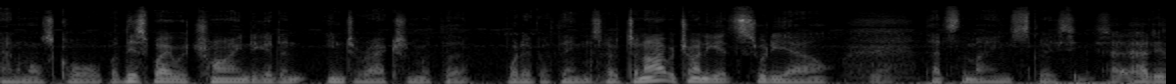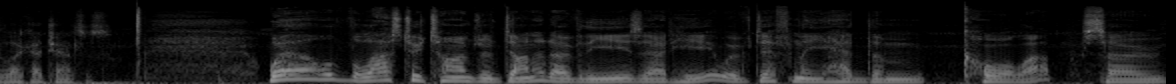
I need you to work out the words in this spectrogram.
animals call. But this way we're trying to get an interaction with the whatever thing. So tonight we're trying to get sooty owl. Yeah. That's the main species. How do you like our chances? Well, the last two times we've done it over the years out here, we've definitely had them call up. So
